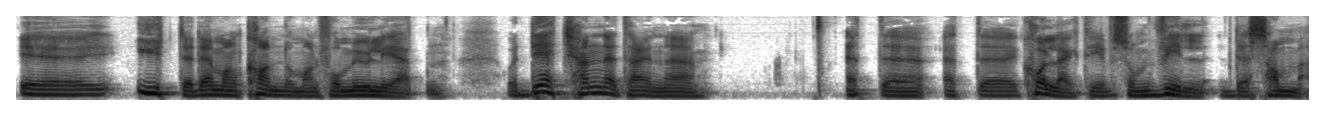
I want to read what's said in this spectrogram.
yter det man kan når man får muligheten. Og Det kjennetegner et, eh, et, eh, kollektiv som vil det samme.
